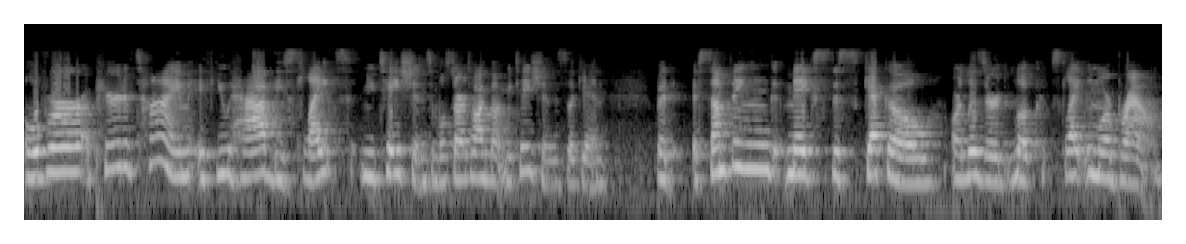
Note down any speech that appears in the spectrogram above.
over a period of time, if you have these slight mutations, and we'll start talking about mutations again, but if something makes this gecko or lizard look slightly more brown,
